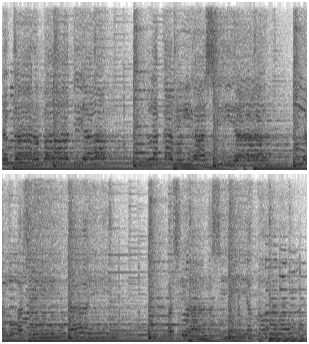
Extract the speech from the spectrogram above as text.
dan tarapatia la kami hasia dan pasitai pasirana siako argado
